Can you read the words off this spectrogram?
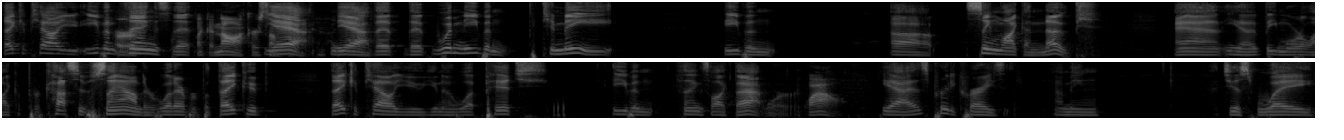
They could tell you even Or things that Like a knock or something. Yeah, yeah, that that wouldn't even to me even uh, seem like a note, and you know it'd be more like a percussive sound or whatever. But they could they could tell you you know what pitch, even things like that were. Wow. Yeah, it's pretty crazy. I mean, just way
